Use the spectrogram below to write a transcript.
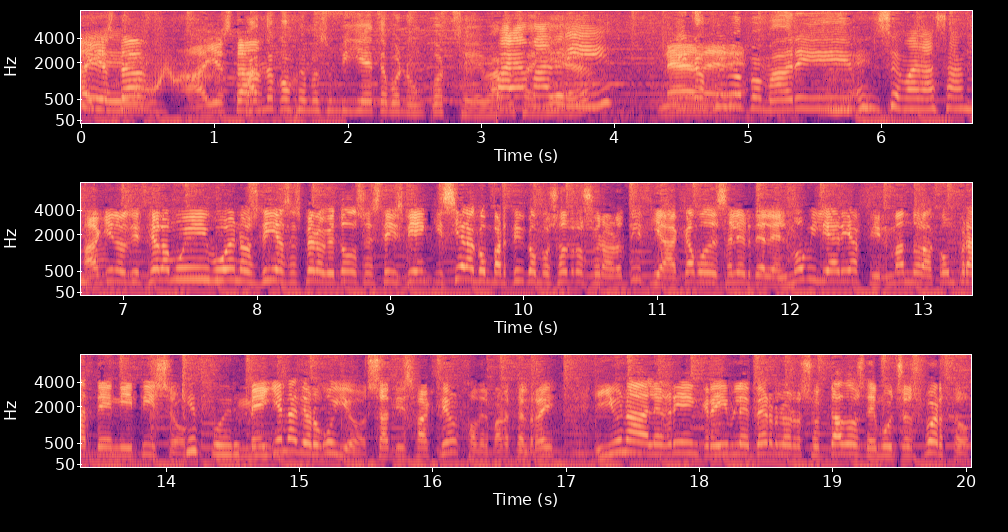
ahí está, ahí está. ¿Cuándo cogemos un billete? Bueno, un coche. Vamos Para allí, Madrid. ¿eh? Y nos fuimos para Madrid. En Semana Santa. Aquí nos dice hola, muy buenos días, espero que todos estéis bien. Quisiera compartir con vosotros una noticia. Acabo de salir de la inmobiliaria firmando la compra de mi piso. Qué fuerte. Me llena de orgullo, satisfacción, joder, parece el rey, y una alegría increíble ver los resultados de mucho esfuerzo.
